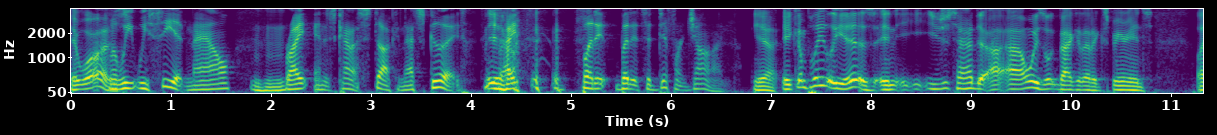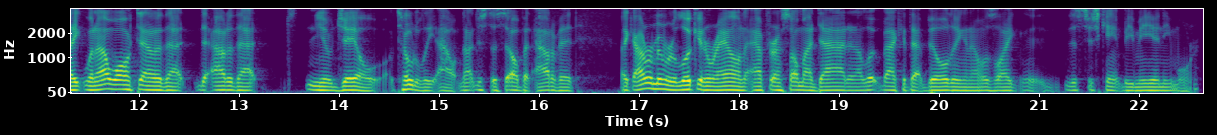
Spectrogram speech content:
It was. Well, we, we see it now, mm-hmm. right, and it's kind of stuck, and that's good, Yeah. right? but it but it's a different John. Yeah, it completely is, and you just had to. I, I always look back at that experience, like when I walked out of that out of that you know jail, totally out, not just a cell, but out of it. Like I remember looking around after I saw my dad, and I looked back at that building, and I was like, "This just can't be me anymore."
